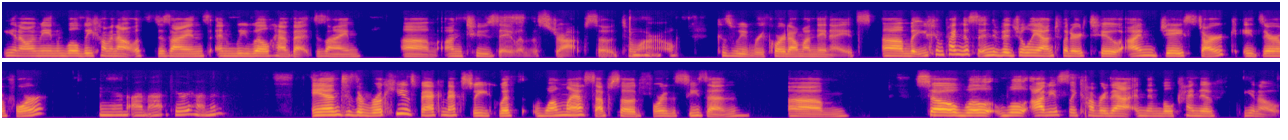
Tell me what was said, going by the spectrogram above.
you know, I mean, we'll be coming out with designs and we will have that design um, on Tuesday when this drops. So mm-hmm. tomorrow. Mm-hmm because we record on Monday nights. Um, but you can find us individually on Twitter too. I'm Jay Stark, 804. And I'm at Carrie Hyman. And the rookie is back next week with one last episode for the season. Um, so we'll we'll obviously cover that and then we'll kind of, you know,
